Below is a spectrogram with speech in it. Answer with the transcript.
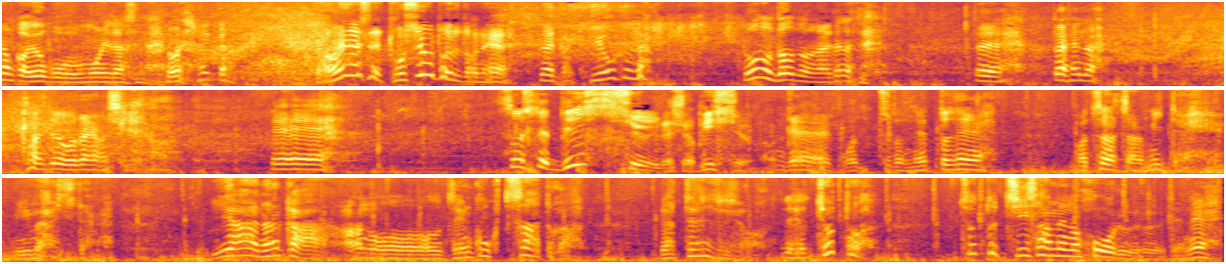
なんかよく思い出せない。なんかダメですね。年を取るとねなんか記憶がどんどんどんどんなくなって、えー、大変な感じでございますけど。えー、そして BiSHですよ BiSH。でこうちょっとネットでね、ま、つらつら見てみました。いやーなんかあのー、全国ツアーとかやってるんですよ。でちょっとちょっと小さめのホールでね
